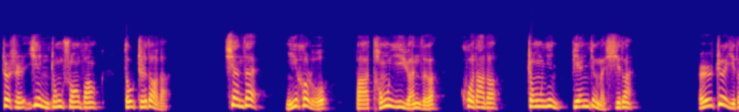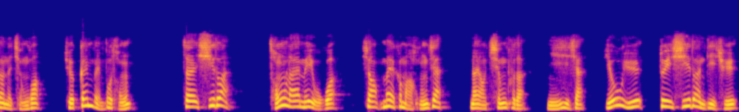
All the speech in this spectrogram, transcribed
这是印中双方都知道的。现在。尼赫鲁把同一原则扩大到中印边境的西段，而这一段的情况却根本不同。在西段，从来没有过像麦克马洪线那样清楚的拟议线。由于对西段地区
